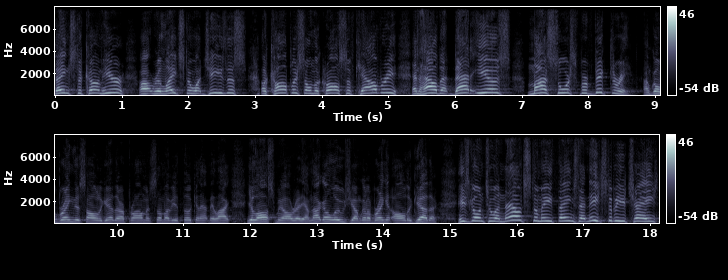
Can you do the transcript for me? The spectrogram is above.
Things to come here uh, relates to what Jesus accomplished on the cross of Calvary and how that that is my source for victory. I'm going to bring this all together. I promise some of you looking at me like you lost me already. I'm not going to lose you. I'm going to bring it all together. He's going to announce to me things that needs to be changed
